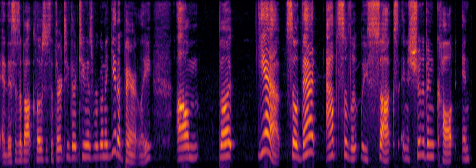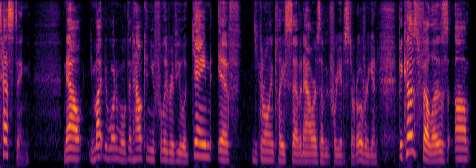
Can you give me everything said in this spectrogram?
And this is about closest to 1313 as we're going to get, apparently. Um, but yeah, so that absolutely sucks and should have been caught in testing. Now, you might be wondering, well, then how can you fully review a game if you can only play seven hours of it before you have to start over again? Because, fellas, um,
